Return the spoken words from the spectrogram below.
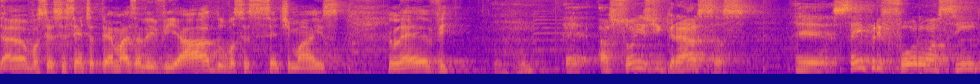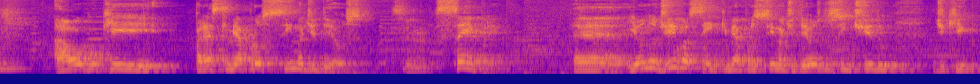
ah, você se sente até mais aliviado, você se sente mais leve. Uhum. É, ações de graças é, sempre foram assim algo que parece que me aproxima de Deus. Sim. Sempre. É, e eu não digo assim que me aproxima de Deus no sentido de que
